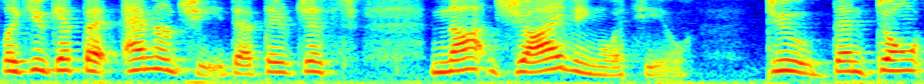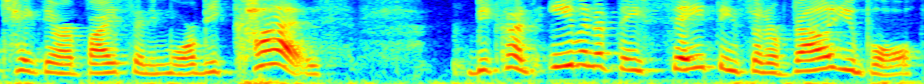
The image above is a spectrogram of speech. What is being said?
like you get that energy that they're just not jiving with you dude then don't take their advice anymore because because even if they say things that are valuable,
